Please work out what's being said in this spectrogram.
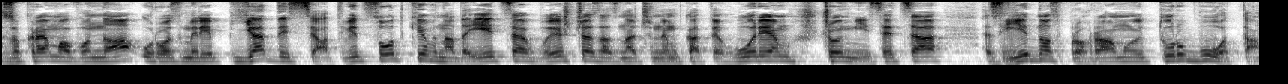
Зокрема, вона у розмірі 50% надається вище зазначеним категоріям щомісяця згідно з програмою Турбота.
